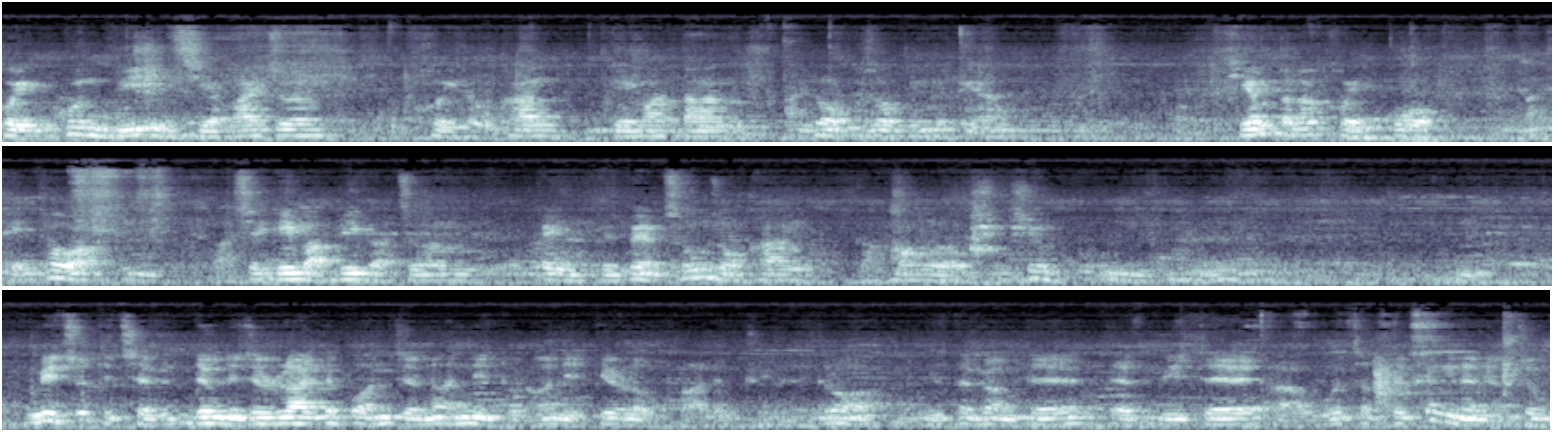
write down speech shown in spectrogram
khởi hun bí in siam mai chu khởi đầu khan, ke ma tan lo zo thiếm tất các khởi cổ 打铁头啊，打些几把币个，就能被被被冲上看，打忙了休休。mi chu ti che de ni jir lai de pon je na ni tu na ni ti lo pa de tri ne ro ni ta gam de fb de a wo cha te sing ne ne chu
